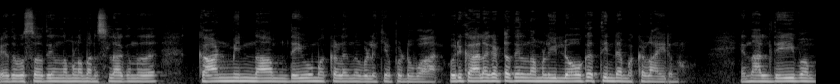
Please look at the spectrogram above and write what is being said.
വേദപുസ്തകത്തിൽ നമ്മൾ മനസ്സിലാക്കുന്നത് കാൺമിൻ നാം ദൈവമക്കൾ എന്ന് വിളിക്കപ്പെടുവാൻ. ഒരു കാലഘട്ടത്തിൽ നമ്മൾ ഈ ലോകത്തിന്റെ മക്കളായിരുന്നു. എന്നാൽ ദൈവം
